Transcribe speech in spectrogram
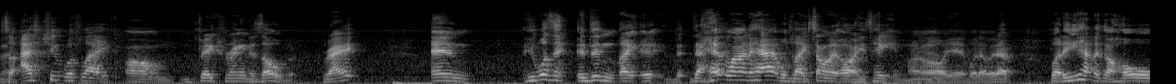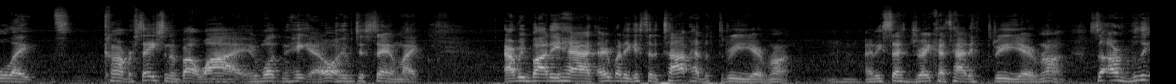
So Ice Cube was like, um, Drake's reign is over, right? And he wasn't. It didn't like it, the, the headline it had was like sound like, oh, he's hating. Like, Yeah. oh yeah, whatever, whatever. But he had like a whole like conversation about why it wasn't hate at all. He was just saying like, everybody had everybody gets to the top had the three year run. And he says Drake has had a three year run. So I really,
